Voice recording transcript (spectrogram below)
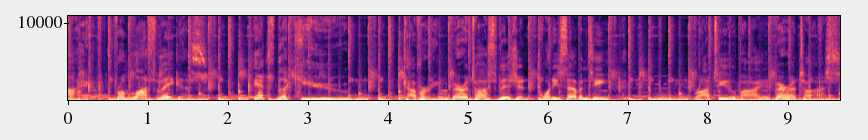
Live from Las Vegas, it's theCUBE. Covering Veritas Vision 2017. Brought to you by Veritas.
